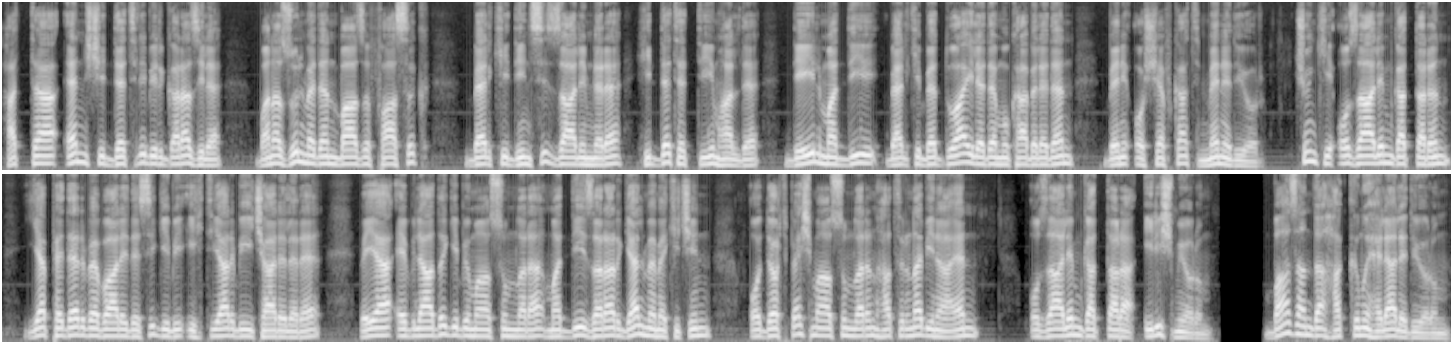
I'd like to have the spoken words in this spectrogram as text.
Hatta en şiddetli bir garaz ile bana zulmeden bazı fasık, belki dinsiz zalimlere hiddet ettiğim halde, değil maddi belki beddua ile de mukabeleden beni o şefkat men ediyor. Çünkü o zalim gaddarın ya peder ve validesi gibi ihtiyar biçarelere veya evladı gibi masumlara maddi zarar gelmemek için o dört beş masumların hatırına binaen o zalim gaddara ilişmiyorum. Bazen de hakkımı helal ediyorum.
